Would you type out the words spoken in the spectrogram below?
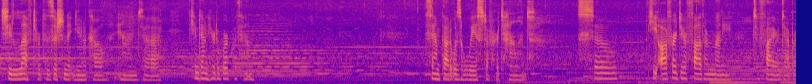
she left her position at Unico and uh, came down here to work with him. Sam thought it was a waste of her talent. So he offered your father money to fire Deborah.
